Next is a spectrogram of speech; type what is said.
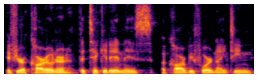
if you're a car owner, the ticket in is a car before 19-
